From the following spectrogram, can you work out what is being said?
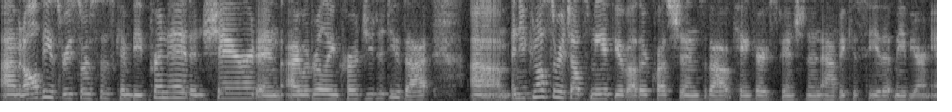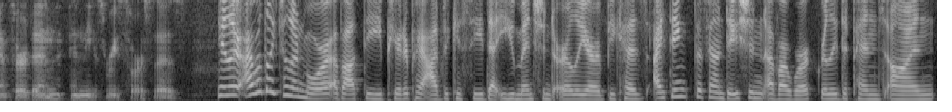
Um, and all these resources can be printed and shared, and I would really encourage you to do that. Um, and you can also reach out to me if you have other questions about KanCare expansion and advocacy that maybe aren't answered in, in these resources. Taylor, I would like to learn more about the peer to peer advocacy that you mentioned earlier because I think the foundation of our work really depends on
